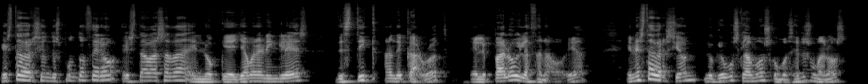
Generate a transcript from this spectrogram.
Esta versión 2.0 está basada en lo que llaman en inglés the stick and the carrot, el palo y la zanahoria. En esta versión, lo que buscamos como seres humanos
